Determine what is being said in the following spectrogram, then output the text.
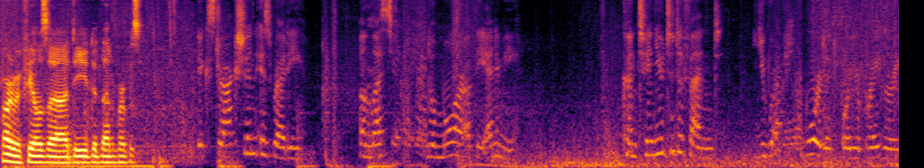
Part of me feels uh, D did that on purpose. Extraction is ready. Unless you handle more of the enemy. Continue to defend. You will be rewarded for your bravery.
